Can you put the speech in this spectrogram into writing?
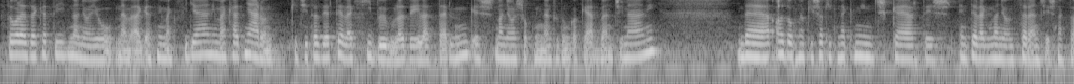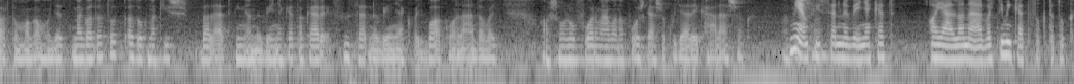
Szóval ezeket így nagyon jó nevelgetni, meg figyelni, meg hát nyáron kicsit azért tényleg kibővül az életterünk, és nagyon sok mindent tudunk a kertben csinálni. De azoknak is, akiknek nincs kert, és én tényleg nagyon szerencsésnek tartom magam, hogy ez megadatott, azoknak is be lehet vinni a növényeket, akár fűszernövények, vagy balkonláda, vagy hasonló formában a posgások ugye elég hálásak. Az Milyen fűszernövényeket ajánlanál, vagy ti miket szoktatok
